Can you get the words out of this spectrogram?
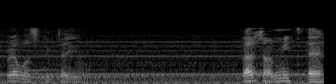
prayer was scripture you. Thou shalt meet a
